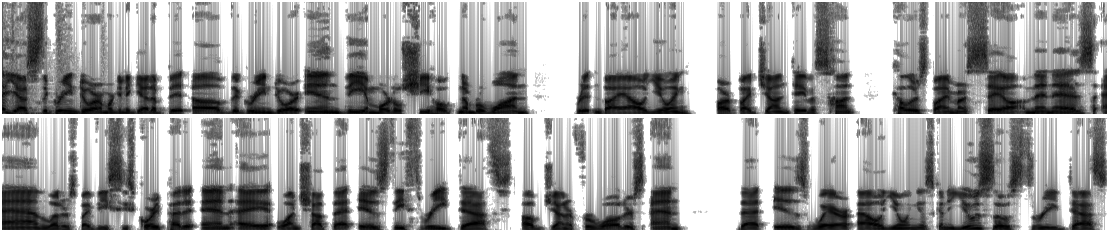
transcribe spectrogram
Ah, yes, the Green Door, and we're going to get a bit of the Green Door in the Immortal She-Hulk number one, written by Al Ewing, art by Jon Davis-Hunt, colors by Marcio Menyz, and letters by VC's Cory Petit, in a one-shot that is the three deaths of Jennifer Walters, and that is where Al Ewing is going to use those three deaths,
